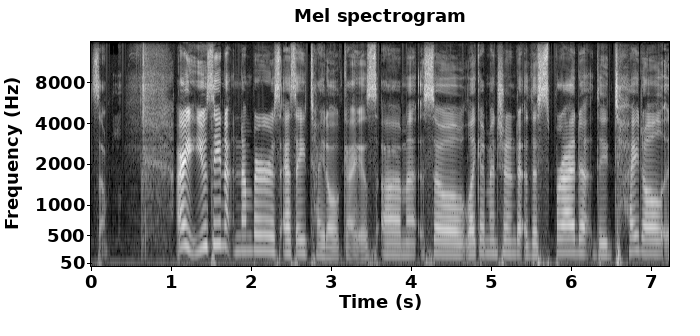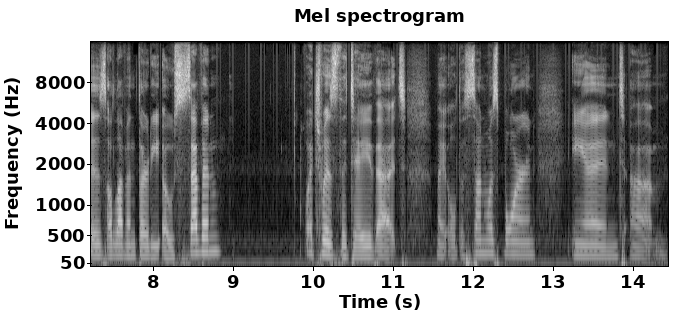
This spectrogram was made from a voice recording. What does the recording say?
So, all right, using numbers as a title, guys. Um, so, like I mentioned, the spread, the title is 113007, which was the day that my oldest son was born, and um,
